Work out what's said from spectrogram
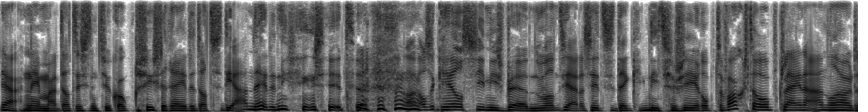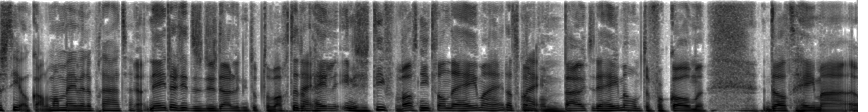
Ja, nee, maar dat is natuurlijk ook precies de reden dat ze die aandelen niet in zitten. Als ik heel cynisch ben. Want ja, daar zitten ze denk ik niet zozeer op te wachten op kleine aandeelhouders die ook allemaal mee willen praten. Ja, nee, daar zitten ze dus duidelijk niet op te wachten. Dat Nee. hele initiatief was niet van de HEMA. Hè. Dat kwam Nee. van buiten de HEMA. Om te voorkomen dat HEMA eh,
